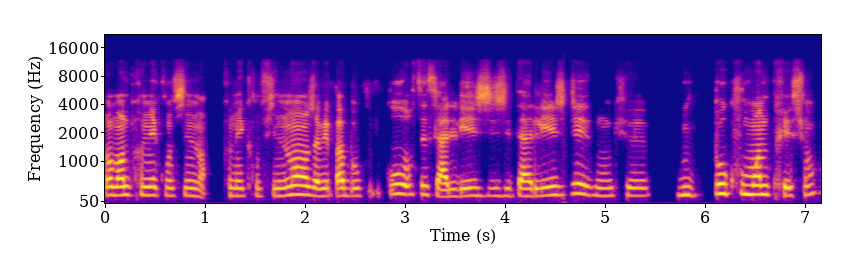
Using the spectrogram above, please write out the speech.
pendant le premier confinement. Premier confinement, j'avais pas beaucoup de cours, c'est allégé, j'étais allégée, donc euh, beaucoup moins de pression.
